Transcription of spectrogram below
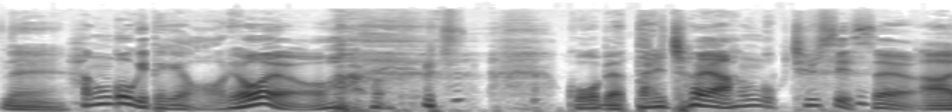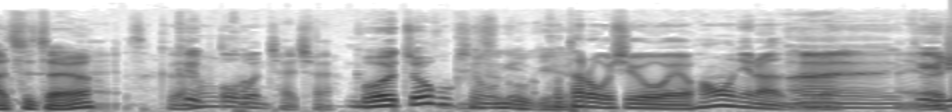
네. 한 곡이 되게 어려워요 그거 몇 달 쳐야 한 곡 칠 수 있어요 아 진짜요? 그 그 한 곡은 잘 쳐요 뭐였죠? 혹시 무슨 제목이? 곡이에요? 코타로시오의 황혼이라는 아, 노래 그 열심히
